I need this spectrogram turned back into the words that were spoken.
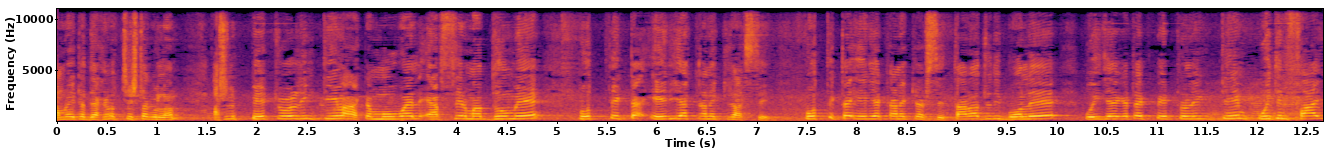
আমরা এটা দেখানোর চেষ্টা করলাম। আসলে পেট্রোলিং টিম একটা মোবাইল অ্যাপসের মাধ্যমে প্রত্যেকটা এরিয়া কানেক্ট রাখছে, প্রত্যেকটা এরিয়া কানেক্ট রাখছে। তারা যদি বলে ওই জায়গাটায় patrolling team within five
